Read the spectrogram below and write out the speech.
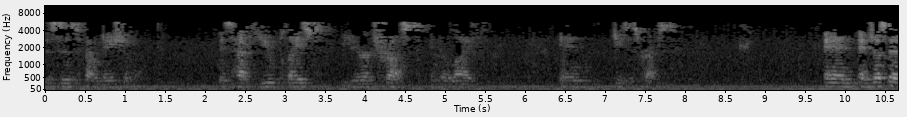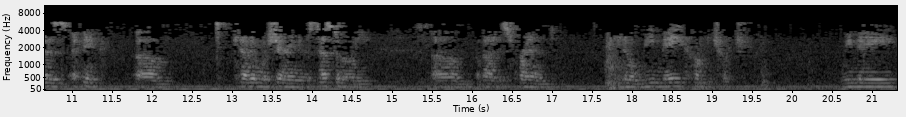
this is foundational. Is have you placed your trust in your life in Jesus Christ? And and just as I think um, Kevin was sharing in his testimony um, about his friend, you know, we may come to church. We may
